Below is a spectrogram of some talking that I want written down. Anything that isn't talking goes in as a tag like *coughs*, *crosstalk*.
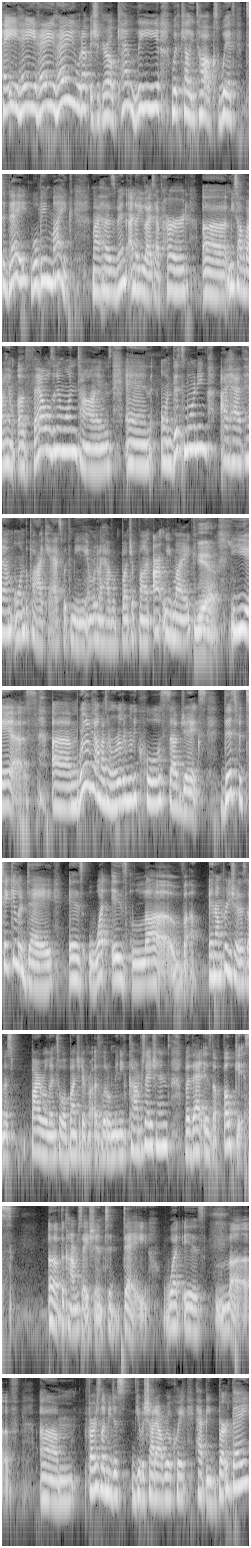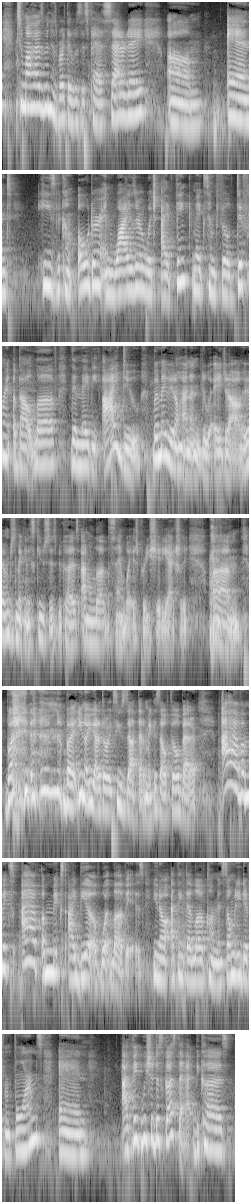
Hey, hey, hey, hey, what up? It's your girl Kelly with Kelly Talks with today will be Mike, my husband. I know you guys have heard uh, me talk about him a thousand and one times. And on this morning, I have him on the podcast with me, and we're gonna have a bunch of fun, aren't we, Mike? Yes. Yes. Um, we're gonna be talking about some really, really cool subjects. This particular day is what is love? And I'm pretty sure that's going to spiral into a bunch of different other little mini conversations, but that is the focus of the conversation today. What is love? Um, first, let me just give a shout out real quick. Happy birthday to my husband. His birthday was this past Saturday. Um, and He's become older and wiser, which I think makes him feel different about love than maybe I do. But maybe it don't have nothing to do with age at all. Maybe I'm just making excuses because I don't love the same way. It's pretty shitty, actually. Um, *laughs* but *laughs* but you know, you got to throw excuses out there to make yourself feel better. I have a mix I have a mixed idea of what love is. You know, I think that love comes in so many different forms and I think we should discuss that because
